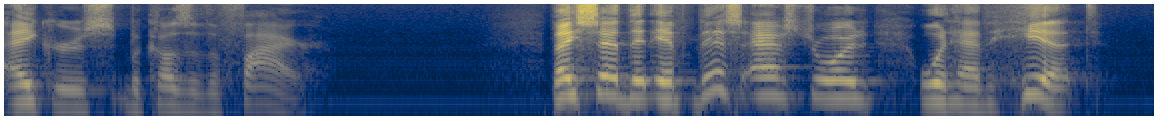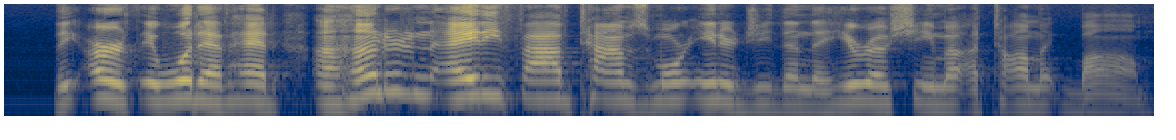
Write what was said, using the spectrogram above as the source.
acres because of the fire. They said that if this asteroid would have hit the Earth, it would have had 185 times more energy than the Hiroshima atomic bomb.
